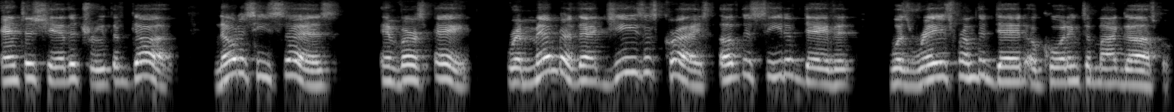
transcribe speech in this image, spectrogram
and to share the truth of God. Notice he says in verse 8, Remember that Jesus Christ of the seed of David was raised from the dead according to my gospel.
